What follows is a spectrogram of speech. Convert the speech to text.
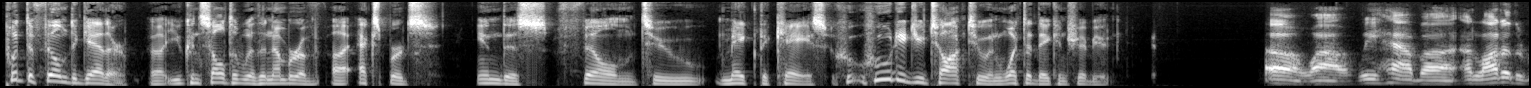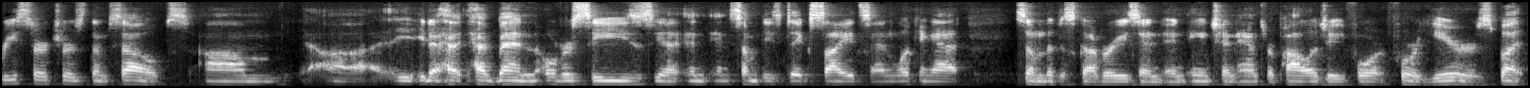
put the film together, uh, you consulted with a number of uh, experts in this film to make the case. Who, who did you talk to and what did they contribute? Oh wow, we have uh, a lot of the researchers themselves. Um, uh, you know, have, been overseas in, in some of these dig sites and looking at some of the discoveries in, in ancient anthropology for, for years. But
